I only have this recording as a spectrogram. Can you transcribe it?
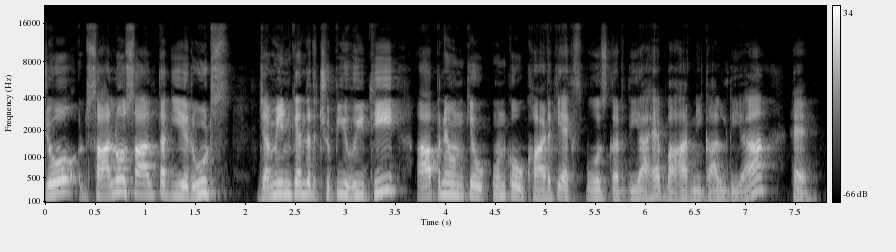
जो सालों साल तक ये रूट्स ज़मीन के अंदर छुपी हुई थी, आपने उनके, उनको उखाड़ के एक्सपोज कर दिया है, बाहर निकाल दिया है।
